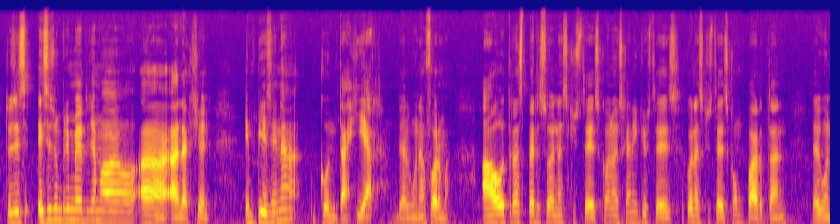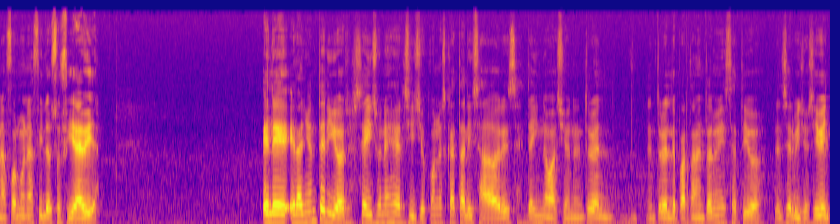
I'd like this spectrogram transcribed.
Entonces, ese es un primer llamado a, la acción. Empiecen a contagiar de alguna forma a otras personas que ustedes conozcan y que ustedes, con las que ustedes compartan de alguna forma una filosofía de vida. El, año anterior se hizo un ejercicio con los catalizadores de innovación dentro del, dentro del Departamento Administrativo del Servicio Civil.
